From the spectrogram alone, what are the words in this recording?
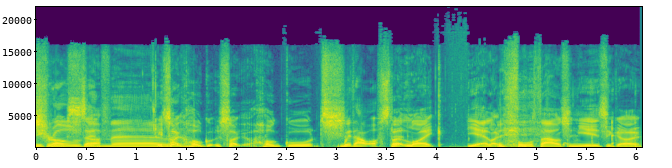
magical trolls stuff. in there It's like Hog- it's like Hogwarts Without Ofsted. but like. Yeah, like four thousand years ago,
